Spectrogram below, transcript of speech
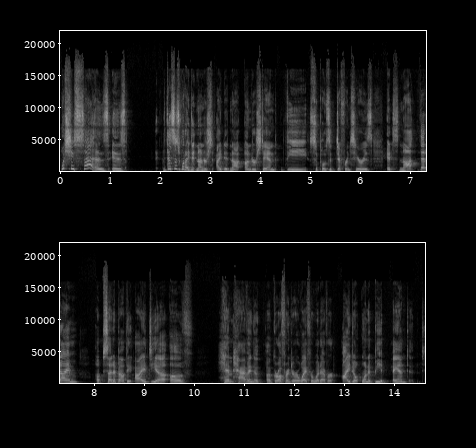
what she says is this is what I didn't understand. I did not understand the supposed difference here. Is it's not that I'm upset about the idea of him having a, a girlfriend or a wife or whatever. I don't want to be abandoned.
